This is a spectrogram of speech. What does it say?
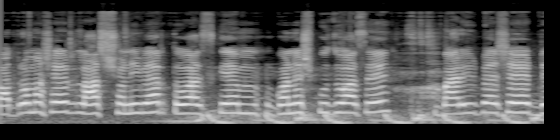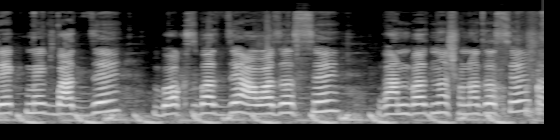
ভাদ্র মাসের লাস্ট শনিবার, তো আজকে গণেশ পুজো আছে। বাড়ির পাশে ডেক মেক বাজছে বক্স বাজছে, আওয়াজ আসছে, গান বাজনা শোনা যাচ্ছে, তা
